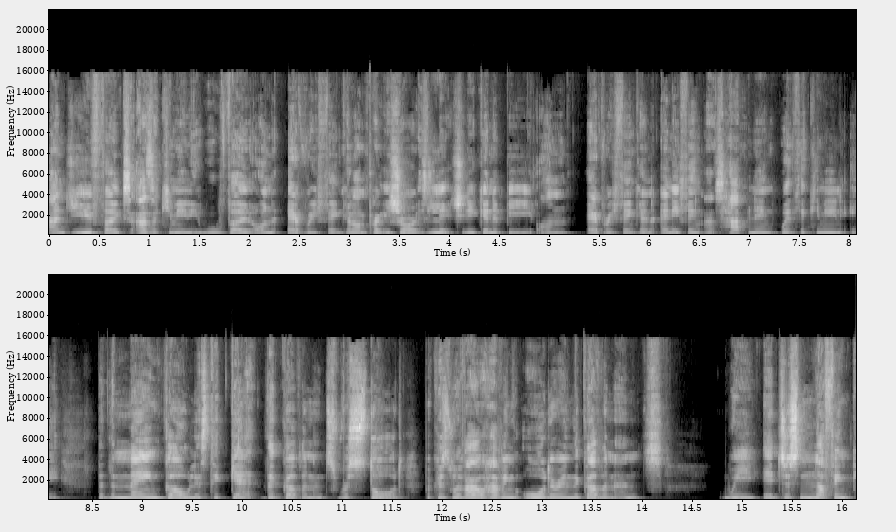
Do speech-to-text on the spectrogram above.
and you folks as a community will vote on everything. And i'm pretty sure it's literally going to be on everything and anything that's happening with the community. But the main goal is to get the governance restored because without having order in the governance we it just nothing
